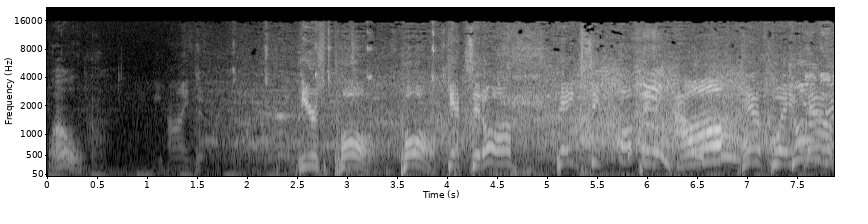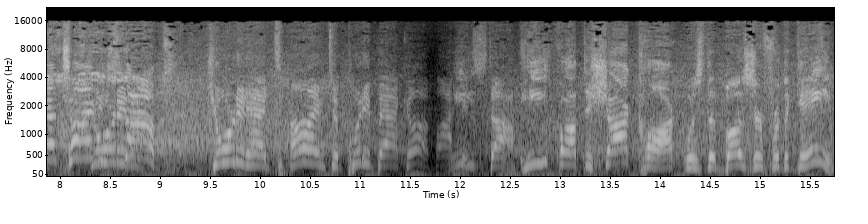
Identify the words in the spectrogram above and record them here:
Whoa. Here's Paul. Paul gets it off, banks it up and Oh. out, halfway Jordan down. had time, he Jordan, stopped. Jordan had time to put it back up. Clock and stop. He thought the shot clock was the buzzer for the game.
